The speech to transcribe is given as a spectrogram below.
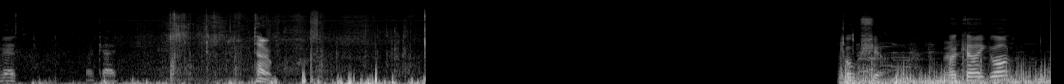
Hit. Okay. Terrible. Oh shit. Okay, go on.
